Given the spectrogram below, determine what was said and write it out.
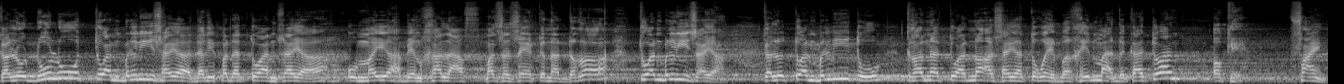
kalau dulu tuan beli saya daripada tuan saya Umayyah bin Khalaf masa saya kena dera tuan beli saya. Kalau tuan beli tu kerana tuan nak saya terus berkhidmat dekat tuan okey fine.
